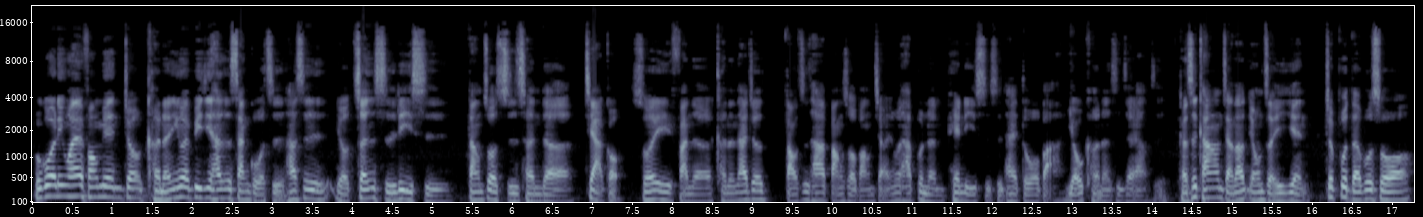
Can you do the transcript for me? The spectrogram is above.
不过另外一方面，就可能因为毕竟它是《三国志》，它是有真实历史当做支撑的架构，所以反而可能他就。导致他绑手绑脚，因为他不能偏离史实太多吧，有可能是这样子。可是刚刚讲到勇者义彦，就不得不说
